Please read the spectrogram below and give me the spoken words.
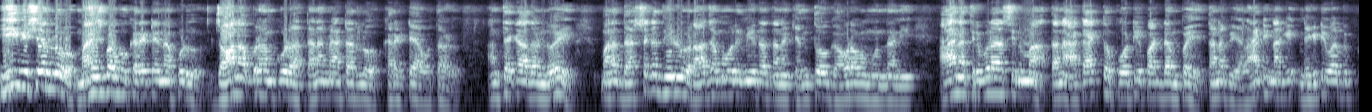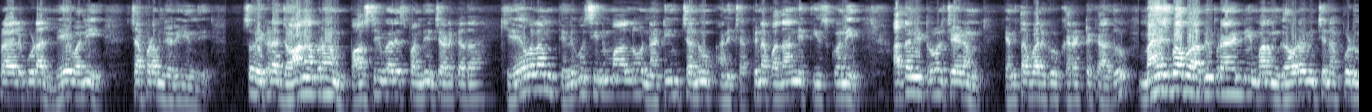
ఈ విషయంలో మహేష్ బాబు కరెక్ట్ అయినప్పుడు జాన్ అబ్రహం కూడా తన మ్యాటర్లో కరెక్టే అవుతాడు. అంతేకాదండోయ్ మన దర్శక ధీరుడు రాజమౌళి మీద తనకెంతో గౌరవం ఉందని ఆయన త్రిపుర సినిమా తన అటాక్తో పోటీ పడడంపై తనకు ఎలాంటి నెగ నెగిటివ్ అభిప్రాయాలు కూడా లేవని చెప్పడం జరిగింది. సో ఇక్కడ జాన్ అబ్రహం పాజిటివ్గానే స్పందించాడు కదా కేవలం తెలుగు సినిమాల్లో నటించను అని చెప్పిన పదాన్ని తీసుకొని అతన్ని ట్రోల్ చేయడం ఎంతవరకు కరెక్ట్ కాదు. మహేష్ బాబు అభిప్రాయాన్ని మనం గౌరవించినప్పుడు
